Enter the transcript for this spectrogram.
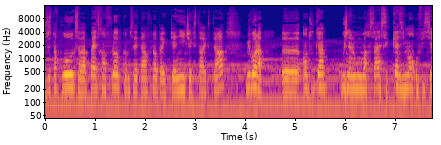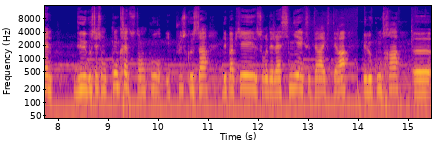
J'espère pour eux que ça va pas être un flop comme ça a été un flop avec Pjanic, etc. etc. Mais voilà, euh, en tout cas, Wijnaldum Barça, c'est quasiment officiel. Des négociations concrètes sont en cours et plus que ça, des papiers seraient déjà signés, etc. etc. Et le contrat euh,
